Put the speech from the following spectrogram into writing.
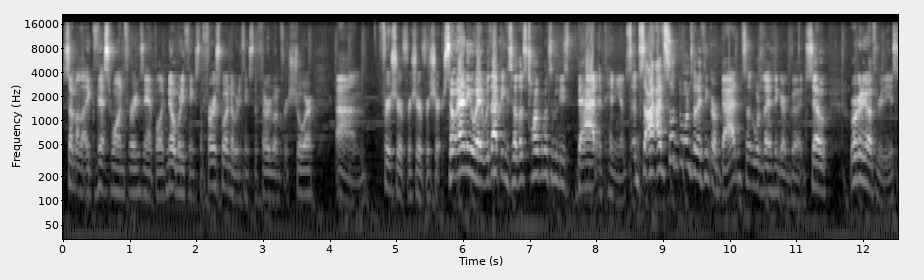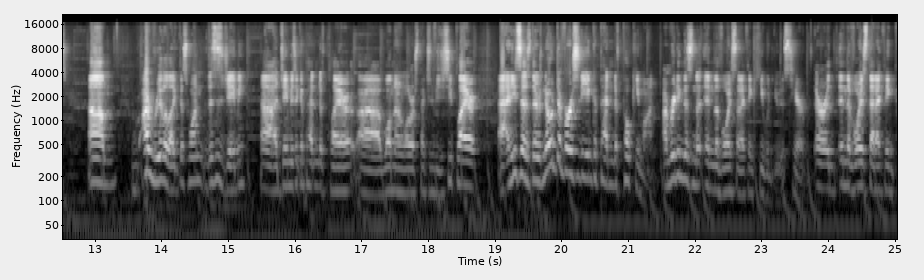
some of like this one, for example, like nobody thinks the first one, nobody thinks the third one for sure. Um, for sure, for sure, for sure. So anyway, with that being said, let's talk about some of these bad opinions. And so I, have selected ones that I think are bad and some ones that I think are good. So we're gonna go through these. Um, I really like this one. This is Jamie. Uh, Jamie's a competitive player, uh, well-known, well-respected VGC player, uh, and he says there's no diversity in competitive Pokemon. I'm reading this in the, in the, voice that I think he would use here, or in the voice that I think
